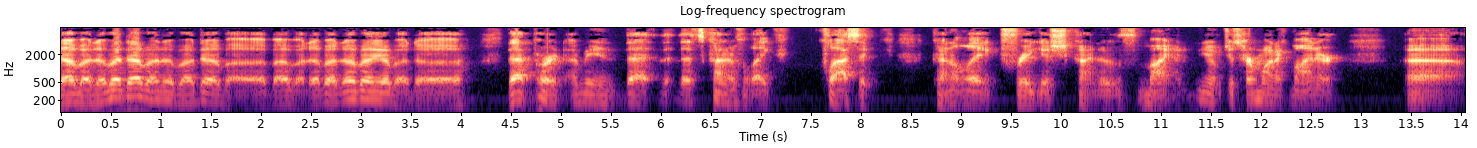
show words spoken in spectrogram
da ba da ba da ba da ba da ba ba ba da ba da ba ba da. That part, I mean, that that's kind of like classic, kind of like Frege kind of minor, you know, just harmonic minor, uh,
